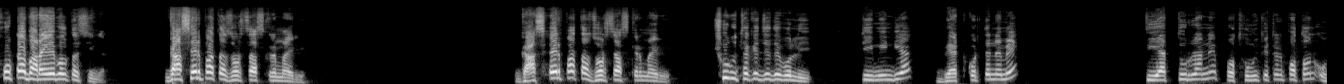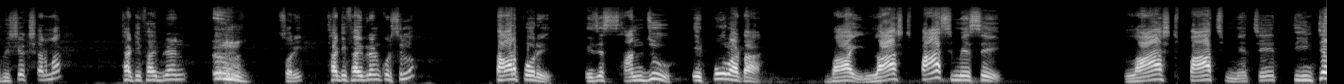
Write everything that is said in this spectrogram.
ফোঁটা বাড়াইয়ে বলতেছি না। গাছের পাতা ঝরছে আজকের মাইরে। গাছের পাতা ঝরছে আজকের মাইরে। শুরু থেকে যদি বলি, টিম ইন্ডিয়া ব্যাট করতে নেমে তিয়াত্তর রানে প্রথম উইকেটের পতন, Abhishek Sharma thirty five run sorry thirty five run করছিল। তারপরে এই যে সানজু, এই পোলাটা, ভাই লাস্ট পাঁচ ম্যাচে লাস্ট পাঁচ ম্যাচে তিনটা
